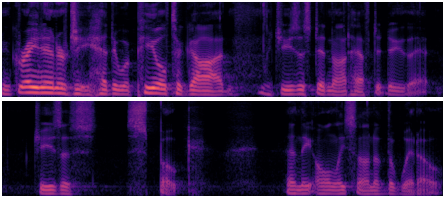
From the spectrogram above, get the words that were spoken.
and great energy, had to appeal to God, Jesus did not have to do that. Jesus spoke, and the only son of the widow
